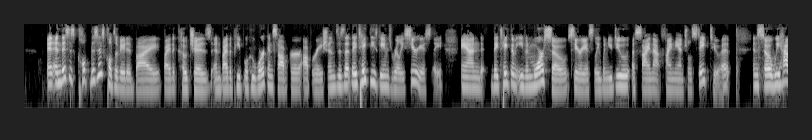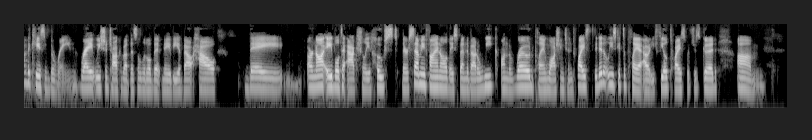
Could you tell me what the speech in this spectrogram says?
and, and this is cult, this is cultivated by by the coaches and by the people who work in soccer operations is that they take these games really seriously. And they take them even more so seriously when you do assign that financial stake to it. And so we have the case of the Reign right? We should talk about this a little bit maybe about how they are not able to actually host their semifinal. They spend about a week on the road playing Washington twice. They did at least get to play at Audi Field twice, which is good. Um,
